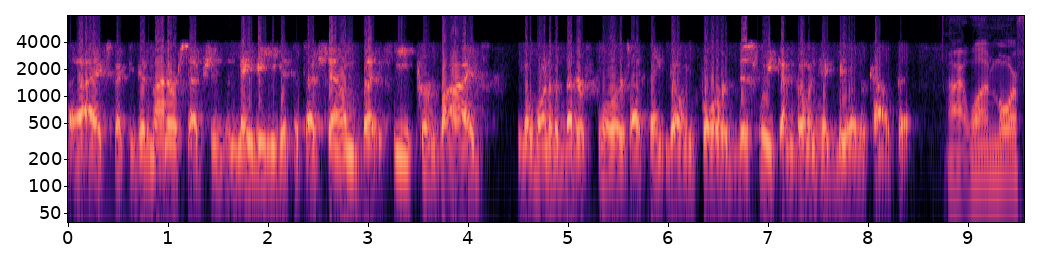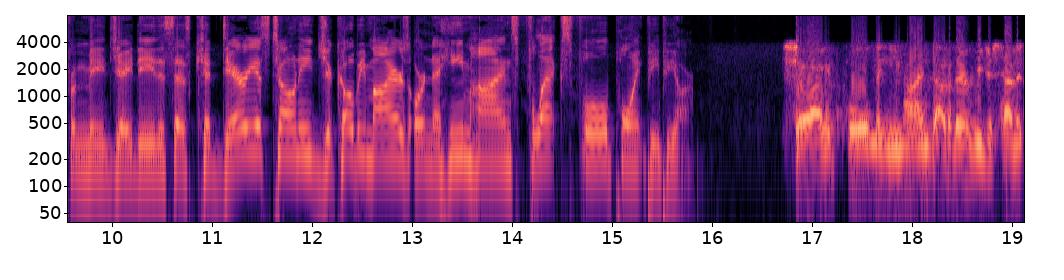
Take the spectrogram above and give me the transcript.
Uh, I expect a good amount of receptions, and maybe he gets a touchdown. But he provides, you know, one of the better floors I think going forward. This week, I'm going Higbee over Kyle Pitts. All right, one more from me, JD. This says Kadarius Toney, Jakobi Meyers, or Nyheim Hines flex full point PPR. So I would pull Nyheim Hines out of there. We just haven't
